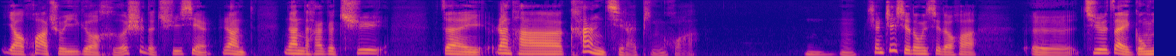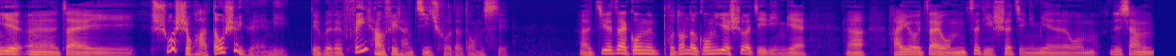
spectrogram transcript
要画出一个合适的曲线，让让它个曲在让它看起来平滑？嗯嗯，像这些东西的话，呃，其实，在工业，嗯、在说实话都是原理，对不对？非常非常基础的东西，啊、其实，在工普通的工业设计里面，啊、还有在我们字体设计里面，我们像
